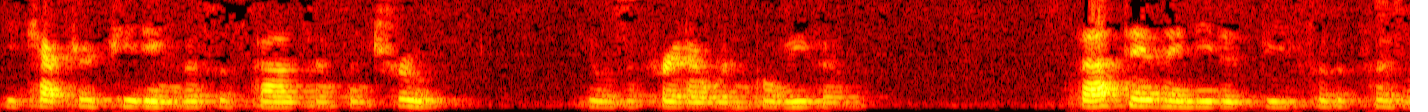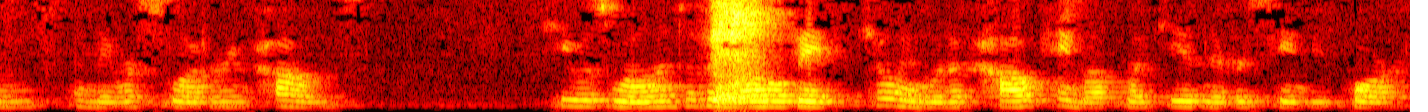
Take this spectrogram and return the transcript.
He kept repeating, This is God's effing truth. He was afraid I wouldn't believe him. That day they needed beef for the prisons, and they were slaughtering cows. He was well into the normal day's killing when a cow came up like he had never seen before.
